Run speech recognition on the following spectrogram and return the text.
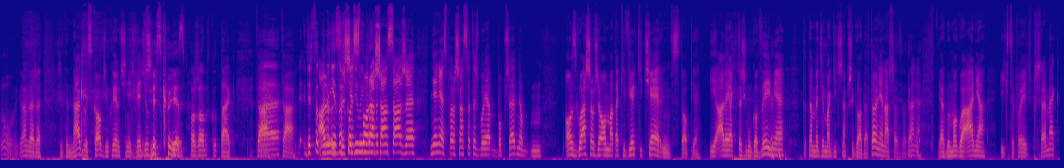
O, wygląda, że, że ten nagły skok, dziękujemy ci niedźwiedziu. wszystko jest w porządku, tak. Tak, E, tak. Wiesz co, Ale nie jest zaszkodził im spora nawet... szansa, że... Nie, nie, spora szansa też, bo ja poprzednio... Mm, on zgłaszał, że on ma taki wielki cierń w stopie. I, ale jak ktoś mu go wyjmie, to tam będzie magiczna przygoda. To nie nasza zadania. Jakby mogła Ania i chcę powiedzieć Przemek,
